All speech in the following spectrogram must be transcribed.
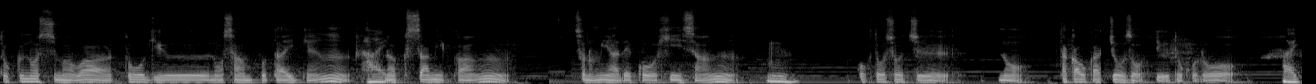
徳之島は闘牛の散歩体験、はい。ナクサみかん、その宮出コーヒーさん、うん。黒糖焼酎の高岡醸造っていうところ、はい。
